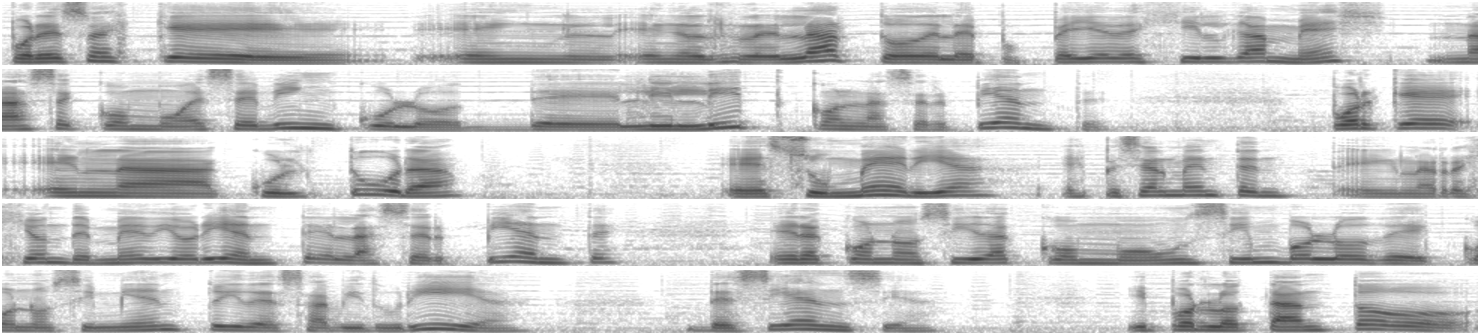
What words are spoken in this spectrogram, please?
Por eso es que en, en, el relato de la epopeya de Gilgamesh nace como ese vínculo de Lilith con la serpiente. Porque en la cultura eh, sumeria, especialmente en, la región de Medio Oriente, la serpiente era conocida como un símbolo de conocimiento y de sabiduría de ciencia y por lo tanto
